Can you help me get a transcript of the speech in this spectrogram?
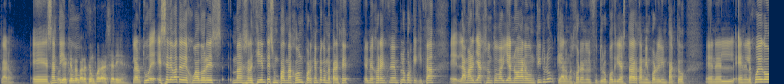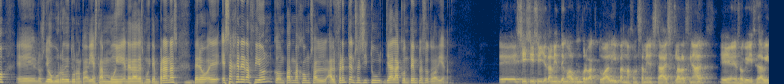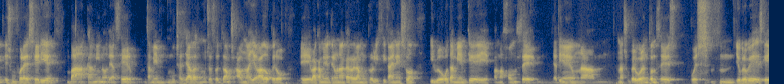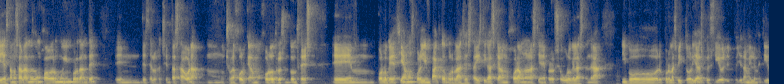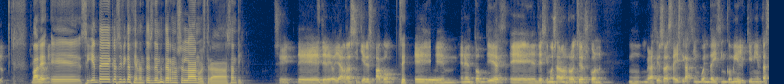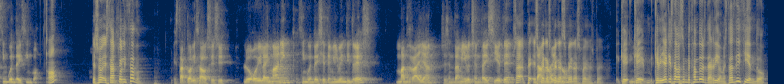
Claro. Eh, Santi, Porque es que me parece un fuera de serie. Claro, tú, eh, ese debate de jugadores más recientes, un Pat Mahomes, por ejemplo, que me parece el mejor ejemplo, porque quizá eh, Lamar Jackson todavía no ha ganado un título, que a lo mejor en el futuro podría estar, también por el impacto en el, en el juego. Eh, los Joe Burro de turno todavía están muy en edades muy tempranas, pero eh, esa generación con Pat Mahomes al, al frente, no sé si tú ya la contemplas o todavía no. Eh, sí, sí, sí, yo también tengo algún coreback actual y Pat Mahomes también está. Es claro, al final, eh, es lo que dice David, es un fuera de serie, va camino de hacer también muchas yardas, muchos touchdowns, aún no ha llegado, pero eh, va camino de tener una carrera muy prolífica en eso. Y luego también que Pat Mahomes eh, ya tiene una, una Super Bowl, entonces, pues yo creo que es que ya estamos hablando de un jugador muy importante desde los 80 hasta ahora, mucho mejor que a lo mejor otros. Entonces, eh, por lo que decíamos, por el impacto, por las estadísticas que a lo mejor aún no las tiene, pero seguro que las tendrá, y por, por las victorias, pues yo, yo también lo he metido. Vale, eh, siguiente clasificación antes de meternos en la nuestra, Santi. Sí, de- te leo yardas si quieres, Paco. Sí. Eh, en el top 10, eh, el décimo es Aaron Rodgers con mm, graciosa estadística 55.555. ¿Ah? ¿Eso está actualizado? Está actualizado, sí, sí. Luego Eli Manning, 57.023. Matt Ryan, 60.087. O sea, espera, espera, Marino, espera, espera, espera. Que, que creía que estabas empezando desde arriba. Me estás diciendo.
